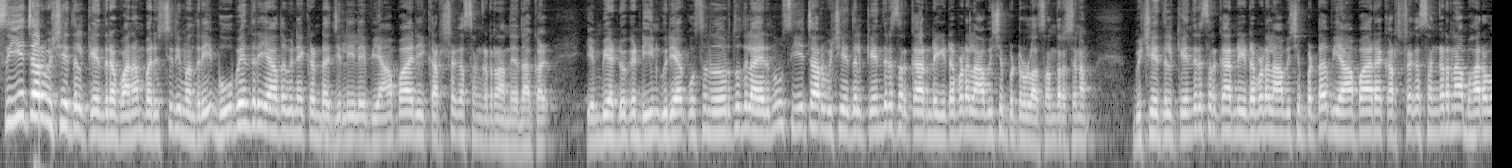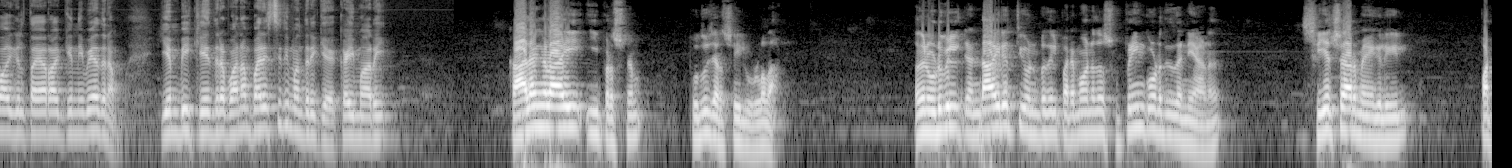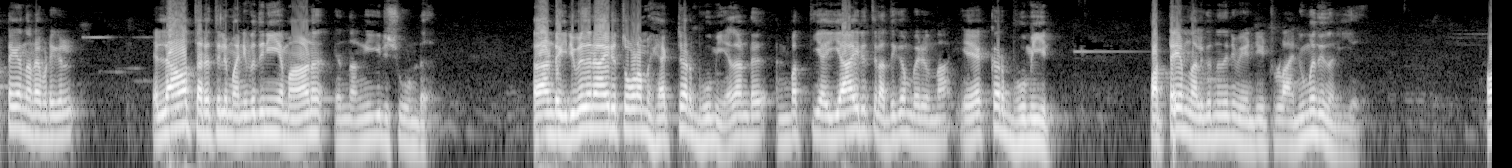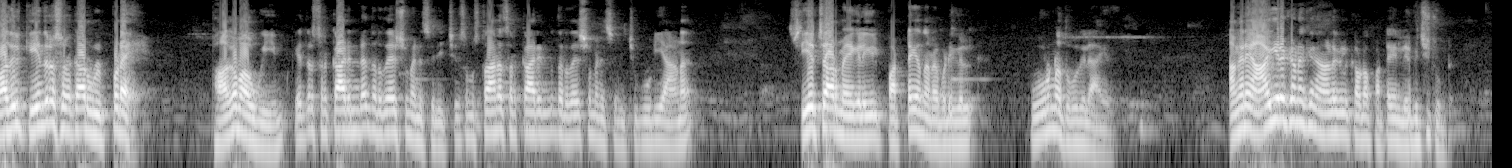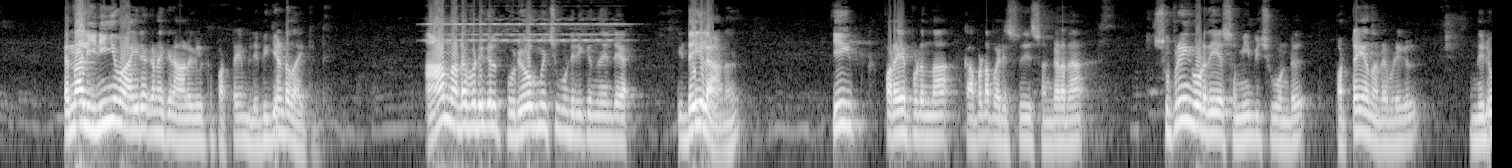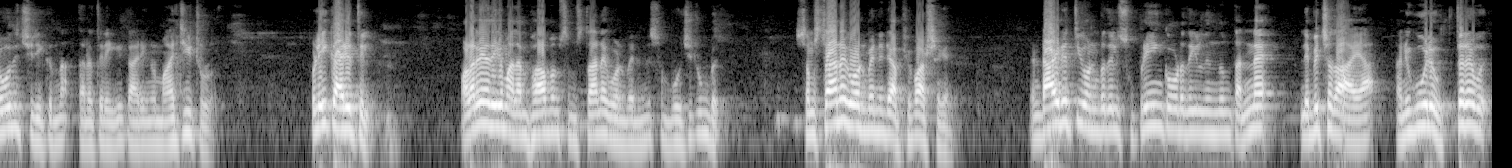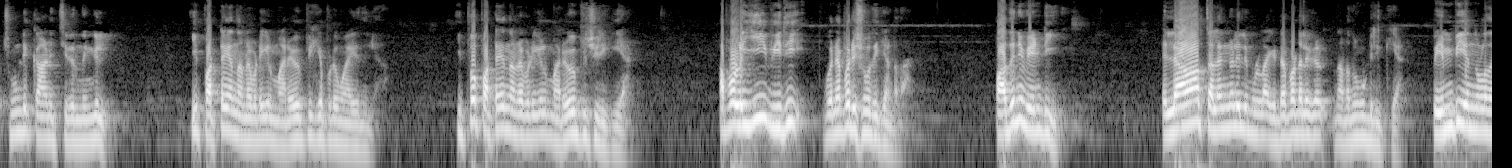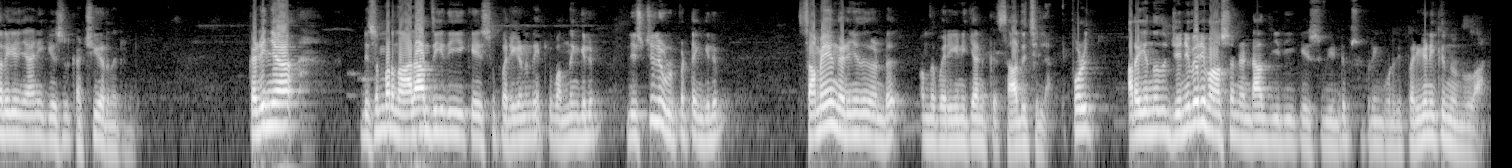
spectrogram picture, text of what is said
C H R വിഷയത്തിൽ കേന്ദ്ര വനം പരിസ്ഥിതി മന്ത്രി ഭൂപേന്ദ്ര യാദവിനെ കണ്ട ജില്ലയിലെ വ്യാപാരി കർഷക സംഘടനാ നേതാക്കൾ. എം പി അഡ്വക്കേറ്റ് ഡീൻ കുര്യാക്കോസിന്റെ നേതൃത്വത്തിലായിരുന്നു സി എച്ച് ആർ വിഷയത്തിൽ കേന്ദ്ര സർക്കാരിന്റെ ഇടപെടൽ ആവശ്യപ്പെട്ടുള്ള സന്ദർശനം. വിഷയത്തിൽ കേന്ദ്ര സർക്കാരിന്റെ ഇടപെടൽ ആവശ്യപ്പെട്ട് വ്യാപാര കർഷക സംഘടനാ ഭാരവാഹികൾ തയ്യാറാക്കിയ നിവേദനം എം പി കേന്ദ്ര വനം പരിസ്ഥിതി മന്ത്രിക്ക് കൈമാറി. കാലങ്ങളായി ഈ പ്രശ്നം പൊതുചർച്ചയിലുള്ളതാണ്. അതിനൊടുവിൽ രണ്ടായിരത്തി ഒൻപതിൽ പരമോന്നത സുപ്രീം കോടതി തന്നെയാണ് സി എച്ച് ആർ മേഖലയിൽ പട്ടയ നടപടികൾ എല്ലാ തരത്തിലും അനുവദനീയമാണ് എന്ന് അംഗീകരിച്ചുകൊണ്ട് ഏതാണ്ട് ഇരുപതിനായിരത്തോളം ഹെക്ടർ ഭൂമി ഏതാണ്ട് അൻപത്തി അയ്യായിരത്തിലധികം വരുന്ന ഏക്കർ ഭൂമിയിൽ പട്ടയം നൽകുന്നതിന് വേണ്ടിയിട്ടുള്ള അനുമതി നൽകിയത്. അപ്പോൾ അതിൽ കേന്ദ്ര സർക്കാർ ഉൾപ്പെടെ ഭാഗമാവുകയും കേന്ദ്ര സർക്കാരിന്റെ നിർദ്ദേശമനുസരിച്ച് സംസ്ഥാന സർക്കാരിന്റെ നിർദ്ദേശമനുസരിച്ച് കൂടിയാണ് സി എച്ച് ആർ മേഖലയിൽ പട്ടയ നടപടികൾ പൂർണ തോതിലായത് അങ്ങനെ ആയിരക്കണക്കിന് ആളുകൾക്ക് അവിടെ പട്ടയം ലഭിച്ചിട്ടുണ്ട്. എന്നാൽ ഇനിയും ആയിരക്കണക്കിന് ആളുകൾക്ക് പട്ടയം ലഭിക്കേണ്ടതായിട്ടുണ്ട്. ആ നടപടികൾ പുരോഗമിച്ചു കൊണ്ടിരിക്കുന്നതിന്റെ ഇടയിലാണ് ഈ പറയപ്പെടുന്ന കപട പരിസ്ഥിതി സംഘടന സുപ്രീം കോടതിയെ സമീപിച്ചുകൊണ്ട് പട്ടയ നടപടികൾ നിരോധിച്ചിരിക്കുന്ന തരത്തിലേക്ക് കാര്യങ്ങൾ മാറ്റിയിട്ടുള്ളത്. അപ്പോൾ ഈ കാര്യത്തിൽ വളരെയധികം അലംഭാവം സംസ്ഥാന ഗവൺമെന്റിന് സംഭവിച്ചിട്ടുണ്ട്. സംസ്ഥാന ഗവൺമെന്റിന്റെ അഭിഭാഷകൻ രണ്ടായിരത്തി ഒൻപതിൽ സുപ്രീം കോടതിയിൽ നിന്നും തന്നെ ലഭിച്ചതായ അനുകൂല ഉത്തരവ് ചൂണ്ടിക്കാണിച്ചിരുന്നെങ്കിൽ ഈ പട്ടയ നടപടികൾ മരവിപ്പിക്കപ്പെടുമായിരുന്നില്ല. ഇപ്പോൾ പട്ടയ നടപടികൾ മരവിപ്പിച്ചിരിക്കുകയാണ്. അപ്പോൾ ഈ വിധി പുനഃപരിശോധിക്കേണ്ടതാണ്. അപ്പം അതിനുവേണ്ടി എല്ലാ തലങ്ങളിലുമുള്ള ഇടപെടലുകൾ നടന്നുകൊണ്ടിരിക്കുകയാണ്. ഇപ്പം എം പി എന്നുള്ള നിലയിൽ ഞാൻ ഈ കേസിൽ കക്ഷി ചേർന്നിട്ടുണ്ട്. കഴിഞ്ഞ ഡിസംബർ നാലാം തീയതി ഈ കേസ് പരിഗണനയ്ക്ക് വന്നെങ്കിലും ലിസ്റ്റിൽ ഉൾപ്പെട്ടെങ്കിലും സമയം കഴിഞ്ഞത് കൊണ്ട് അന്ന് പരിഗണിക്കാൻ സാധിച്ചില്ല. ഇപ്പോൾ അറിയുന്നത് ജനുവരി മാസം രണ്ടാം തീയതി കേസ് വീണ്ടും സുപ്രീം കോടതി പരിഗണിക്കുന്നു എന്നുള്ളതാണ്.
